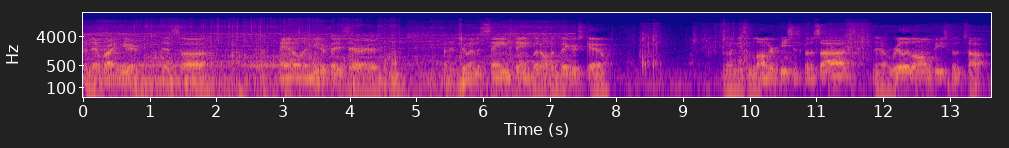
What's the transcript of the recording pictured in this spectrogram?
And then right here, this uh, panel and meter base area. Doing the same thing, but on a bigger scale. I'm gonna need some longer pieces for the sides, and a really long piece for the top.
